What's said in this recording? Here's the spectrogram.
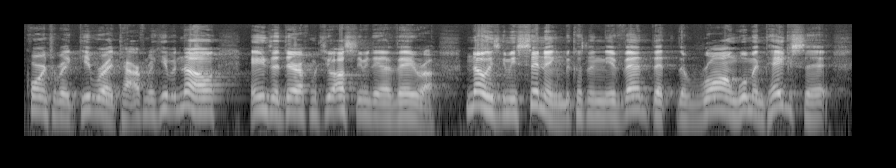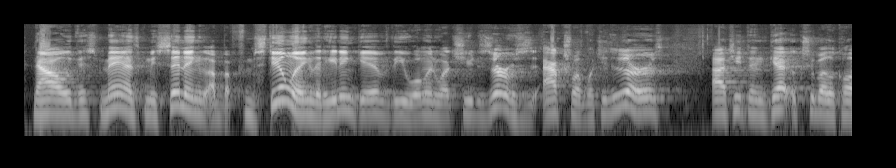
According to Rabbi Akiva? Tower from Kiva, no, ain't a derech also the avera. No, he's gonna be sinning because in the event that the wrong woman takes it, now this man's gonna be sinning from stealing that he didn't give the woman what she deserves, actual what she deserves. Didn't get uksuba l'kol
